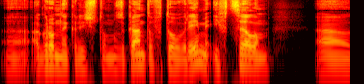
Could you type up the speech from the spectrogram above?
Э, огромное количество музыкантов в то время, и в целом э,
